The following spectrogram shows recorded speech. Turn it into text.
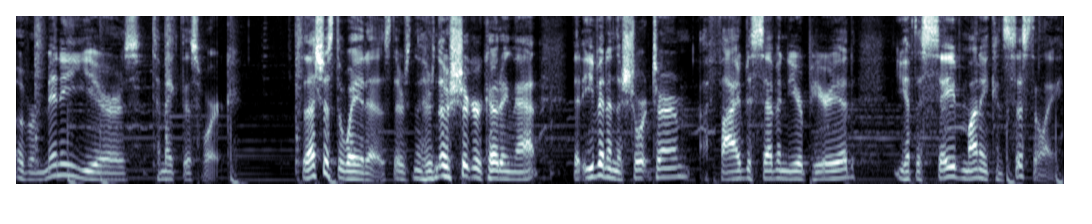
over many years to make this work. So that's just the way it is. There's there's no sugarcoating that. That even in the short term, a five to seven year period, you have to save money consistently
